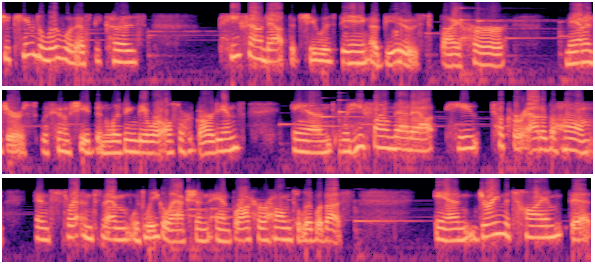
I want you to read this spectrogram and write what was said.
She came to live with us because he found out that she was being abused by her managers with whom she had been living. They were also her guardians. And when he found that out, he took her out of the home and threatened them with legal action and brought her home to live with us. And during the time that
